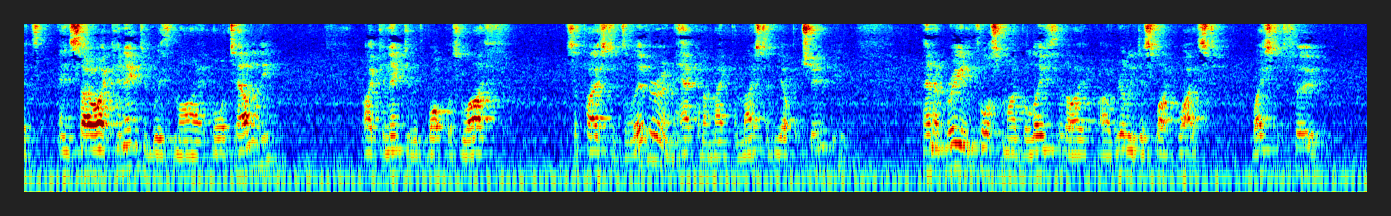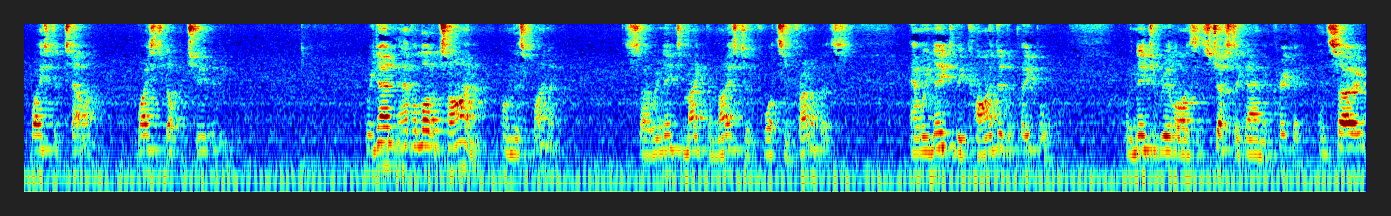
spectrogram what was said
It's, and so I connected with my mortality. I connected with what was life supposed to deliver and how can I make the most of the opportunity. And it reinforced my belief that I, I really dislike waste. Wasted food, wasted talent, wasted opportunity. We don't have a lot of time on this planet. So we need to make the most of what's in front of us. And we need to be kinder to people. We need to realise it's just a game of cricket. And so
